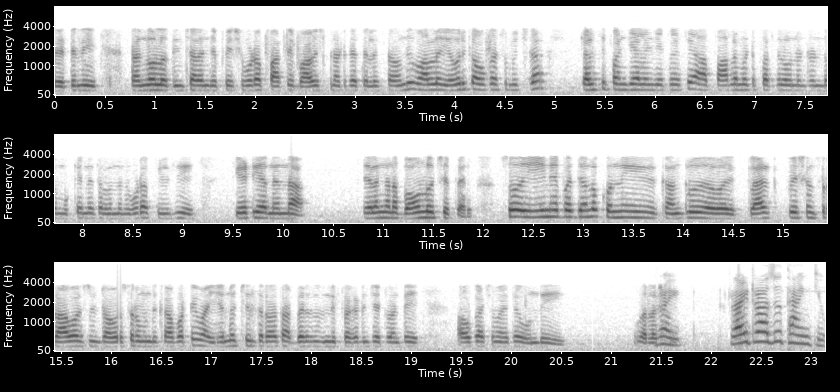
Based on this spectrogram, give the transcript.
రెడ్డిని రంగంలో దించాలని చెప్పేసి కూడా పార్టీ భావిస్తున్నట్టుగా తెలుస్తా ఉంది. వాళ్ళు ఎవరికి అవకాశం ఇచ్చినా కలిసి పనిచేయాలని చెప్పేసి ఆ పార్లమెంట్ పరిధిలో ఉన్నటువంటి ముఖ్య నేతలందరినీ కూడా పిలిచి కేటీఆర్ నిన్న తెలంగాణ భవన్లో చెప్పారు. సో ఈ నేపథ్యంలో కొన్ని కంక్లూ క్లారిఫికేషన్స్ రావాల్సిన అవసరం ఉంది కాబట్టి అవన్నీ వచ్చిన తర్వాత అభ్యర్థులని ప్రకటించేటువంటి అవకాశం అయితే ఉంది రైట్ రాజు థ్యాంక్ యూ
